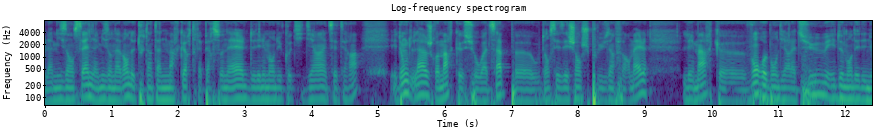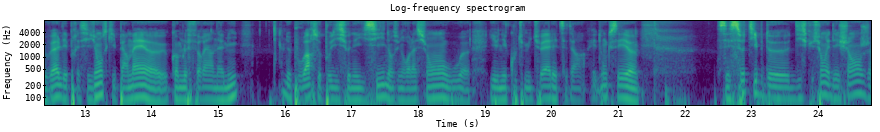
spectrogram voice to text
la mise en scène, la mise en avant de tout un tas de marqueurs très personnels, d'éléments du quotidien, etc. Et donc là, je remarque que sur WhatsApp ou dans ces échanges plus informels, les marques vont rebondir là-dessus et demander des nouvelles, des précisions, ce qui permet, comme le ferait un ami, de pouvoir se positionner ici dans une relation où euh, il y a une écoute mutuelle, etc. Et donc c'est euh, c'est ce type de discussion et d'échange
